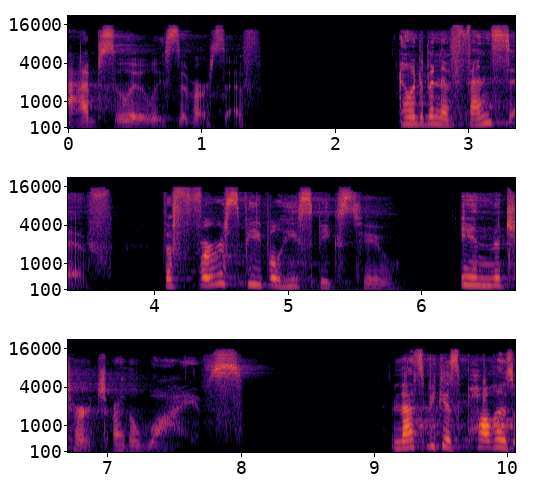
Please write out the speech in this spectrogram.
absolutely subversive. It would have been offensive. The first people he speaks to in the church are the wives. And that's because Paul has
